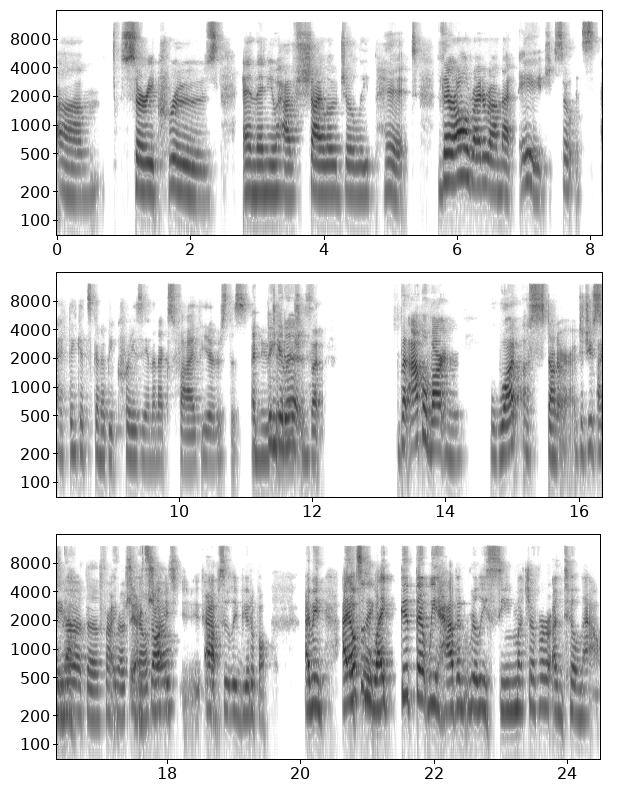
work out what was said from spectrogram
um, Suri Cruise, and then you have Shiloh Jolie Pitt they're all right around that age. So it's I think it's going to be crazy in the next five years. This I new think generation, it is. but but Apple Martin, what a stunner! Did you see her at the front row I, I saw, show? It's absolutely beautiful. I mean, I also like, like, it that we haven't really seen much of her until now,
